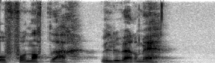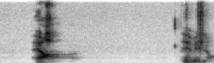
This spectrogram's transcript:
og få nattvær. Vil du være med? Ja, det vil hun.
